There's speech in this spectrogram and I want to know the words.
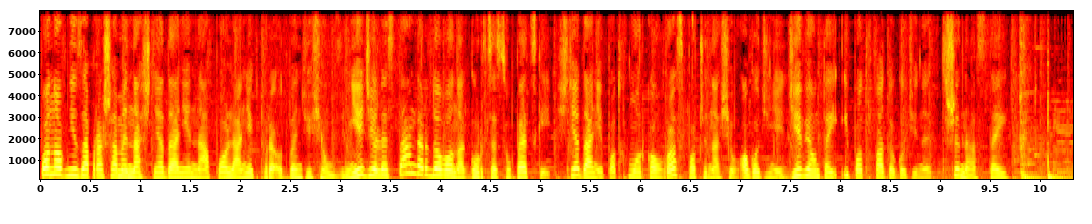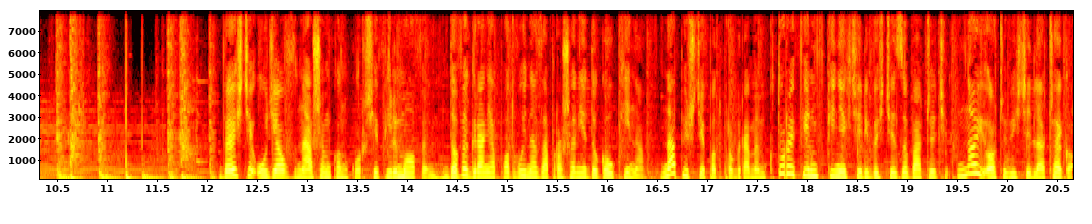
Ponownie zapraszamy na śniadanie na Polanie, które odbędzie się w niedzielę standardowo na Górce Supeckiej. Śniadanie pod chmurką rozpoczyna się o godzinie 9 i potrwa do godziny 13. Weźcie udział w naszym konkursie filmowym. Do wygrania podwójne zaproszenie do GoKina. Napiszcie pod programem, który film w kinie chcielibyście zobaczyć, no i oczywiście dlaczego.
